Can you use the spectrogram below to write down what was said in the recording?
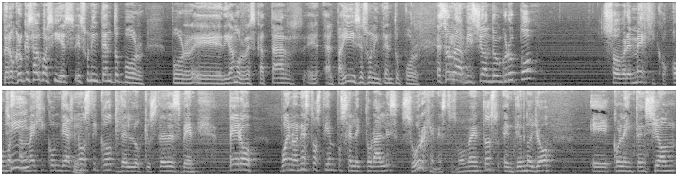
Pero creo que es algo así. Es, es un intento por, por, eh, digamos, rescatar eh, al país, es un intento por... Es una eh, visión de un grupo sobre México, cómo está México, un diagnóstico de lo que ustedes ven. Pero bueno, en estos tiempos electorales surgen estos momentos, entiendo yo, eh, con la intención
